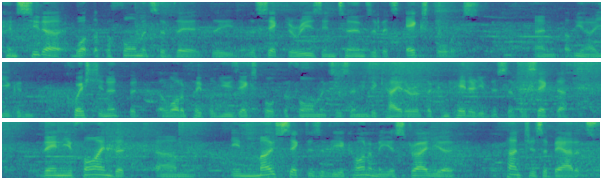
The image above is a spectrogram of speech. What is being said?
consider what the performance of the, the, the sector is in terms of its exports, and you know you can question it, but a lot of people use export performance as an indicator of the competitiveness of the sector, then you find that um, in most sectors of the economy, Australia punches about its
